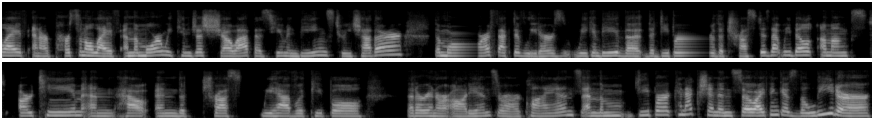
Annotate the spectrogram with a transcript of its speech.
life and our personal life. And the more we can just show up as human beings to each other, the more effective leaders we can be, the, the deeper the trust is that we built amongst our team and how, and the trust we have with people that are in our audience or our clients and the deeper connection. And so I think as the leader,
